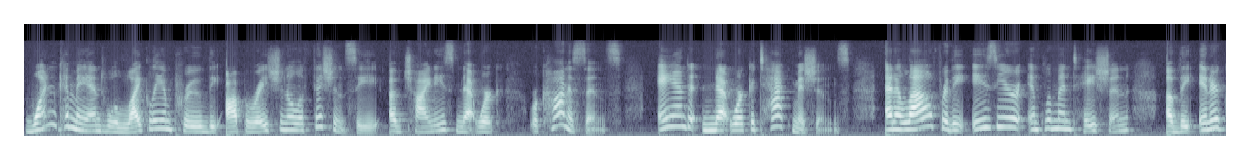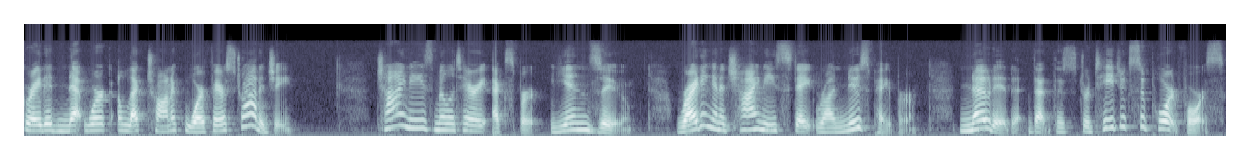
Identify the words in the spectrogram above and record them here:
one command will likely improve the operational efficiency of Chinese network reconnaissance and network attack missions and allow for the easier implementation of the integrated network electronic warfare strategy. Chinese military expert Yin Zhuo writing in a Chinese state-run newspaper, noted that the Strategic Support Force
